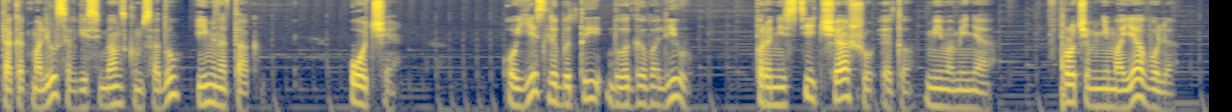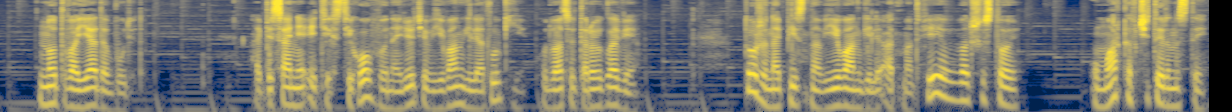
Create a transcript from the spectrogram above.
так как молился в Гефсиманском саду именно так. «Отче, о если бы ты благоволил пронести чашу эту мимо меня. Впрочем, не моя воля, но твоя да будет. Описание этих стихов вы найдете в Евангелии от Луки в 22 главе. Тоже написано в Евангелии от Матфея в 26, у Марка в 14,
